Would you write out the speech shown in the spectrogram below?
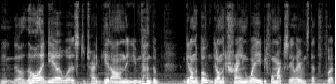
The, the, whole idea was to try to get on the, the get on the boat, get on the train way before Michael Saylor even stepped foot.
